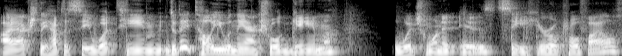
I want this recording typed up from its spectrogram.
I actually have to see what team. Do they tell you in the actual game which one it is? Let's see, hero profile.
